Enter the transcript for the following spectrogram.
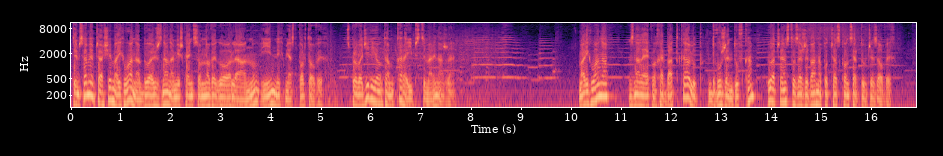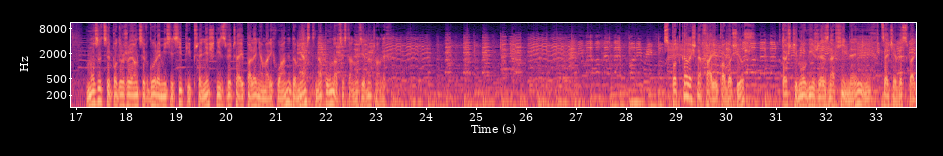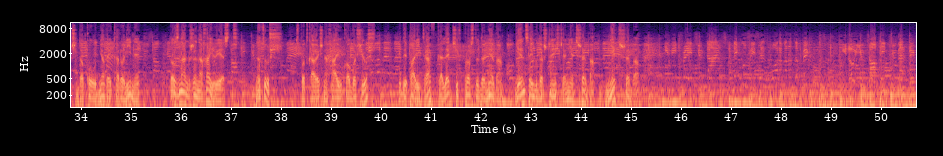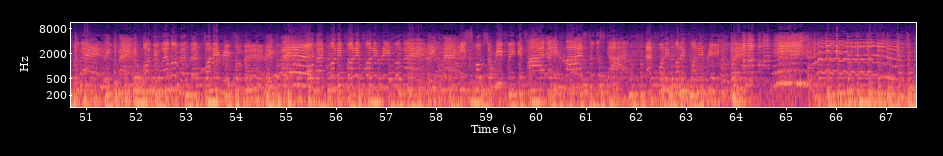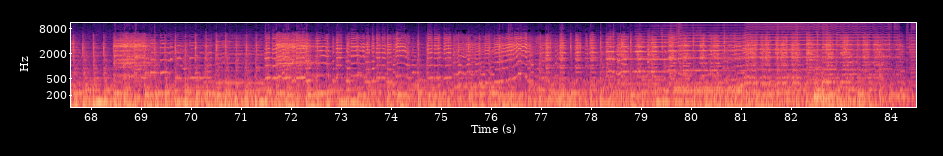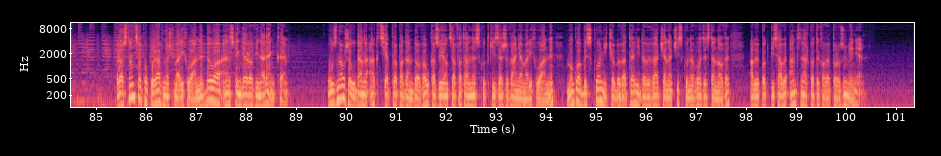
W tym samym czasie marihuana była już znana mieszkańcom Nowego Orleanu i innych miast portowych. Sprowadzili ją tam karaibscy marynarze. Marihuana, znana jako herbatka lub dwurzędówka, była często zażywana podczas koncertów jazzowych. Muzycy podróżujący w górę Mississippi przenieśli zwyczaj palenia marihuany do miast na północy Stanów Zjednoczonych. Spotkałeś na haju kogoś już? Ktoś ci mówi, że zna Chiny i chce cię wysłać do południowej Karoliny. To znak, że na haju jest. No cóż, spotkałeś na haju kogoś już? Gdy pali trawkę, leci wprost do nieba. Więcej mu do szczęścia nie trzeba. Nie trzeba. Funny funny, funny, Rosnąca popularność marihuany była Anslingerowi na rękę. Uznał, że udana akcja propagandowa ukazująca fatalne skutki zażywania marihuany mogłaby skłonić obywateli do wywarcia nacisku na władze stanowe, aby podpisały antynarkotykowe porozumienie.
